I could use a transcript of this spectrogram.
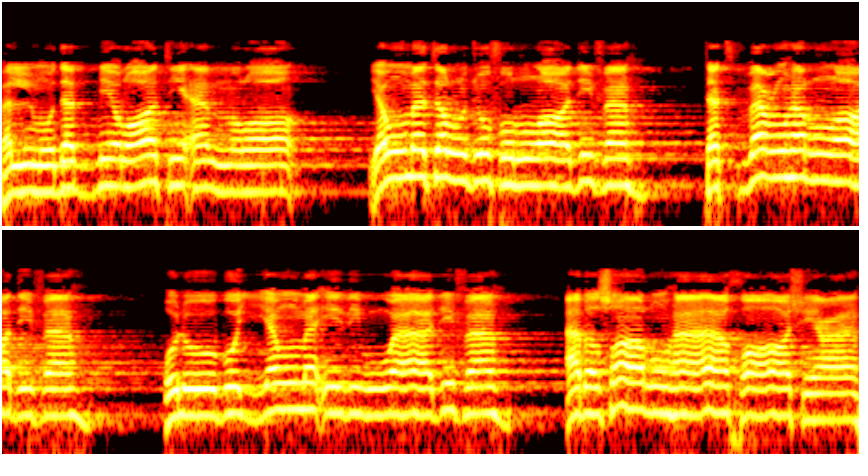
فالمدبرات أمرا يوم ترجف الراجفه تتبعها الرادفة. قلوب يومئذ واجفة أبصارها خاشعة.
